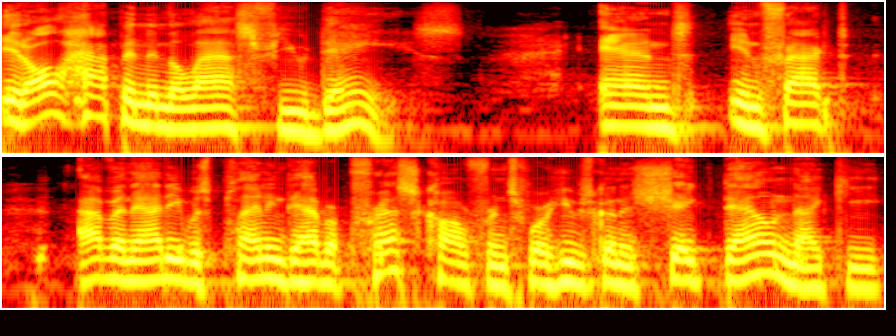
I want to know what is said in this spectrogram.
it all happened in the last few days. And in fact, Avenatti was planning to have a press conference where he was going to shake down Nike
